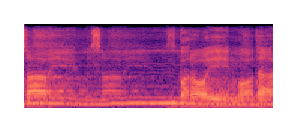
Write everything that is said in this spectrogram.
پسر برای مادر.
